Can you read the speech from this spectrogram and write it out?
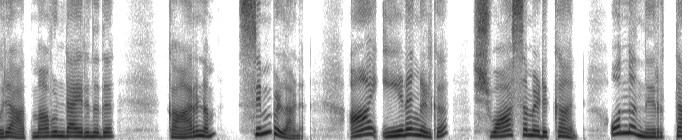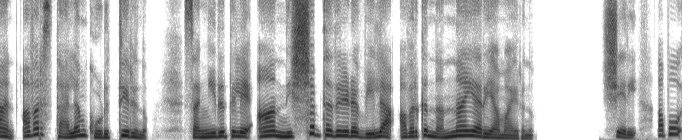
ഒരു ആത്മാവുണ്ടായിരുന്നത്? കാരണം സിമ്പിളാണ്. ആ ഈണങ്ങൾക്ക് ശ്വാസമെടുക്കാൻ ഒന്ന് നിർത്താൻ അവർ സ്ഥലം കൊടുത്തിരുന്നു. സംഗീതത്തിലെ ആ നിശബ്ദതയുടെ വില അവർക്ക് നന്നായി അറിയാമായിരുന്നു. ശരി അപ്പോ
